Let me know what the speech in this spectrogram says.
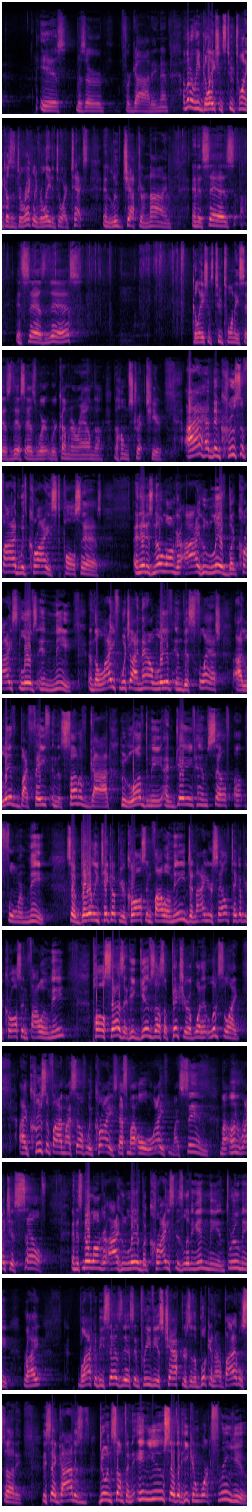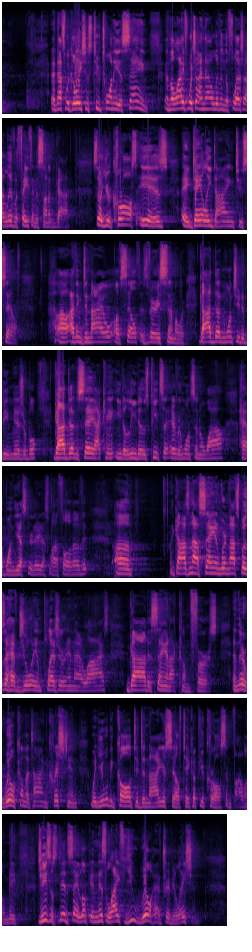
is reserved for God. Amen. I'm going to read Galatians 2:20 because it's directly related to our text in Luke chapter 9. And it says, it says this. Galatians 2.20 says this as we're, we're coming around the, the home stretch here. I have been crucified with Christ, Paul says. And it is no longer I who live, but Christ lives in me. And the life which I now live in this flesh, I live by faith in the Son of God who loved me and gave himself up for me. So daily take up your cross and follow me. Deny yourself, take up your cross and follow me. Paul says it. He gives us a picture of what it looks like. I crucify myself with Christ. That's my old life, my sin, my unrighteous self. And it's no longer I who live, but Christ is living in me and through me, right? Blackaby says this in previous chapters of the book in our Bible study. He said, God is doing something in you so that he can work through you. And that's what Galatians 2.20 is saying. In the life which I now live in the flesh, I live with faith in the Son of God. So your cross is a daily dying to self. Uh, I think denial of self is very similar. God doesn't want you to be miserable. God doesn't say, I can't eat a Ledo's pizza every once in a while. Had one yesterday, that's why I thought of it. Um, God's not saying we're not supposed to have joy and pleasure in our lives. God is saying, I come first. And there will come a time, Christian, when you will be called to deny yourself, take up your cross, and follow me. Jesus did say, Look, in this life you will have tribulation.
